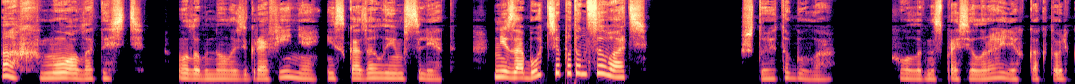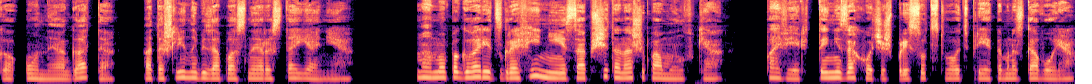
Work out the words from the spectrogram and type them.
«Ах, молодость!» — улыбнулась графиня и сказала им вслед. «Не забудьте потанцевать!» Что это было? Холодно спросил Райлих, как только он и Агата отошли на безопасное расстояние. «Мама поговорит с графиней и сообщит о нашей помолвке. Поверь, ты не захочешь присутствовать при этом разговоре»,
